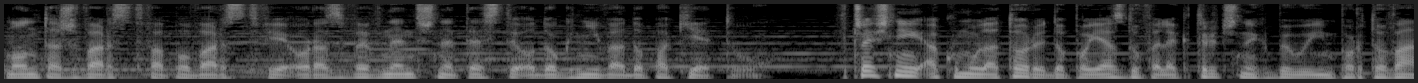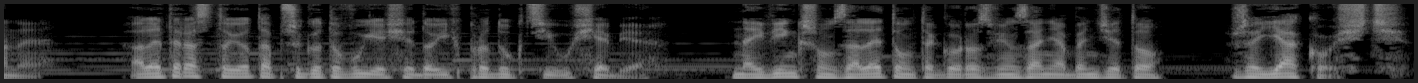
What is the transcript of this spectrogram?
montaż warstwa po warstwie oraz wewnętrzne testy od ogniwa do pakietu. Wcześniej akumulatory do pojazdów elektrycznych były importowane, ale teraz Toyota przygotowuje się do ich produkcji u siebie. Największą zaletą tego rozwiązania będzie to, że jakość,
